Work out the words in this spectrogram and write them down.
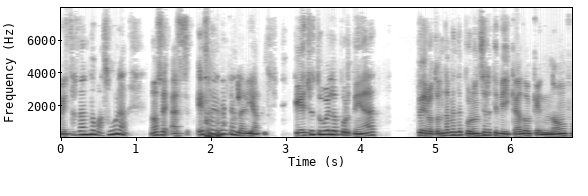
me estás dando basura. No sé, eso a mí me encantaría. Que de hecho tuve la oportunidad pero tontamente por un certificado que no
